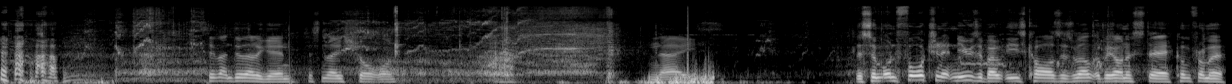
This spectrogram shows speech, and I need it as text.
See if I can do that again. Just a nice short one. Nice. There's some unfortunate news about these cars as well, to be honest. Uh, come from a,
